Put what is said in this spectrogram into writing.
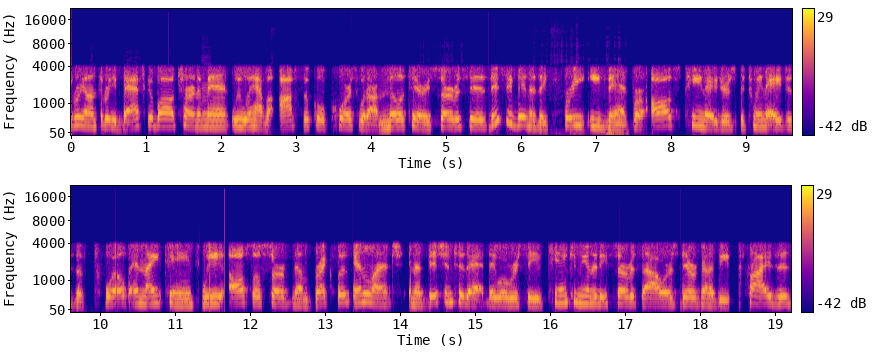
three-on-three basketball tournament. We will have an obstacle course with our military services. This event is a free event for all teenagers between the ages of 12 and 19. We also serve them breakfast and lunch. In addition to that, they will receive 10 community service hours. There are going to be prizes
